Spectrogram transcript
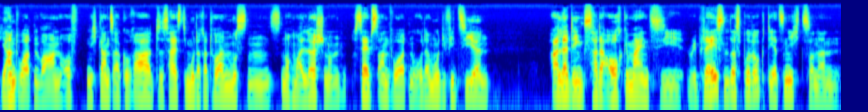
Die Antworten waren oft nicht ganz akkurat. Das heißt, die Moderatoren mussten es nochmal löschen und selbst antworten oder modifizieren. Allerdings hat er auch gemeint, sie replacen das Produkt jetzt nicht, sondern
